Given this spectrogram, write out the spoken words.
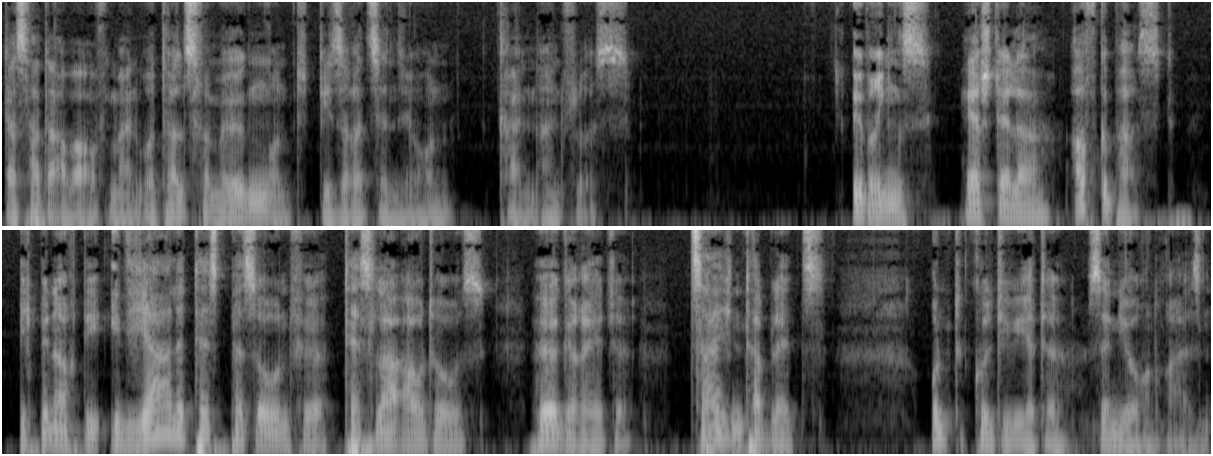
Das hatte aber auf mein Urteilsvermögen und diese Rezension keinen Einfluss. Übrigens, Hersteller, aufgepasst! Ich bin auch die ideale Testperson für Tesla-Autos, Hörgeräte, Zeichentabletts und kultivierte Seniorenreisen.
